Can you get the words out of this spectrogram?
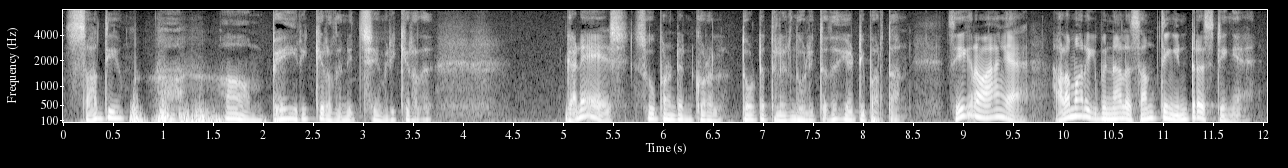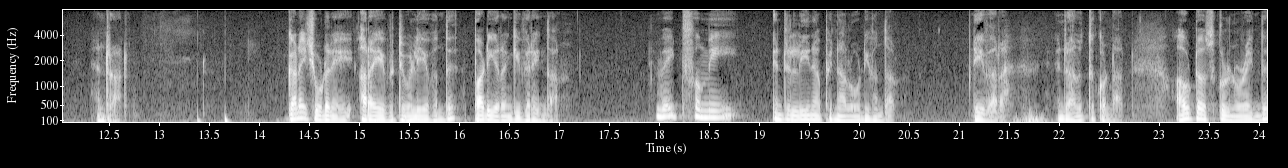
சாத்தியம்? ஆம் பேய் இருக்கிறது நிச்சயம் இருக்கிறது. கணேஷ் சூப்பரண்டன் குரல் தோட்டத்திலிருந்து ஒலித்தது. எட்டி பார்த்தான். சீக்கிரம் வாங்க. அலமாரிக்கு பின்னால் சம்திங் இன்ட்ரெஸ்டிங்கு என்றார். கணேஷ் உடனே அறையை விட்டு வெளியே வந்து படியிறங்கி விரைந்தான். வெயிட் ஃபார் மீ என்று லீனா பின்னால் ஓடி வந்தாள். நீ வர என்று அழுத்து கொண்டான். அவுட் ஹவுஸ்க்குள் நுழைந்து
